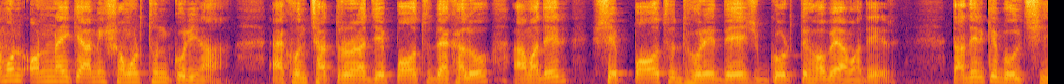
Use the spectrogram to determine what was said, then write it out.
এমন অন্যায়কে আমি সমর্থন করি না। এখন ছাত্ররা যে পথ দেখাল আমাদের, সে পথ ধরে দেশ গড়তে হবে আমাদের। তাদেরকে বলছি,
